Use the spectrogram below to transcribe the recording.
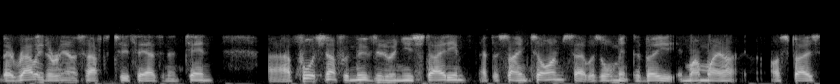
they rallied around us after 2010. Uh, fortunate enough, we moved into a new stadium at the same time, so it was all meant to be in one way, I, I suppose.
